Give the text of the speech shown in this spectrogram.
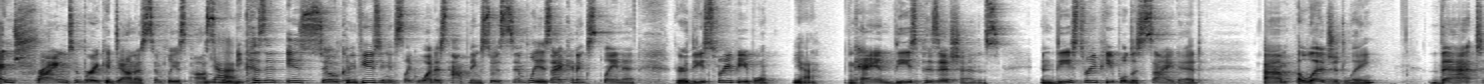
I'm trying to break it down as simply as possible Yeah. because it is so confusing. It's like, what is happening? So, as simply as I can explain it, there are these three people, Yeah. okay, in these positions. And these three people decided, um, allegedly, that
